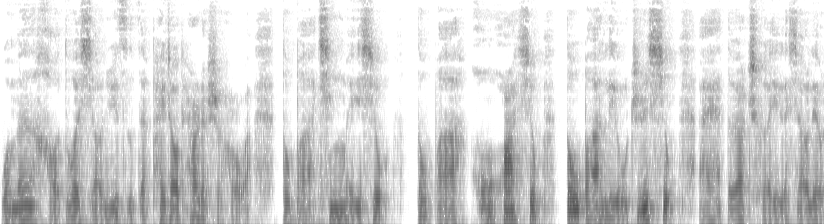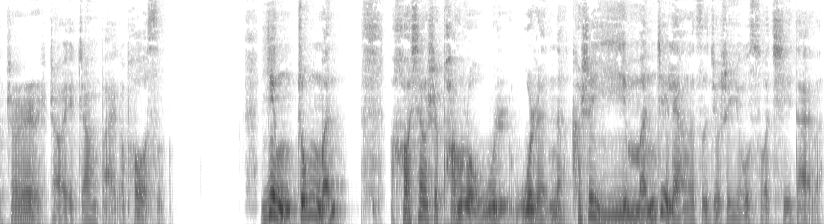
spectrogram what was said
我们好多小女子在拍照片的时候啊，都把青梅嗅。都把红花绣，都把柳枝绣，哎，都要扯一个小柳枝儿，照一张，摆个 pose。应中门，好像是旁若无人无人呢。可是倚门这两个字就是有所期待了，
